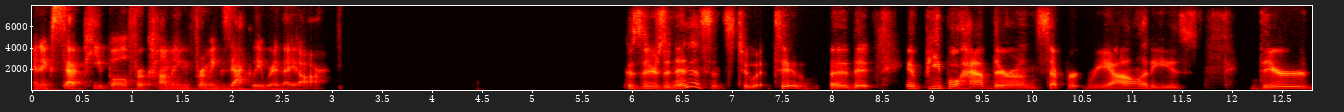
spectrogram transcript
and accept people for coming from exactly where they are. Because there's an innocence to it too. Uh, that if people have their own separate realities, there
